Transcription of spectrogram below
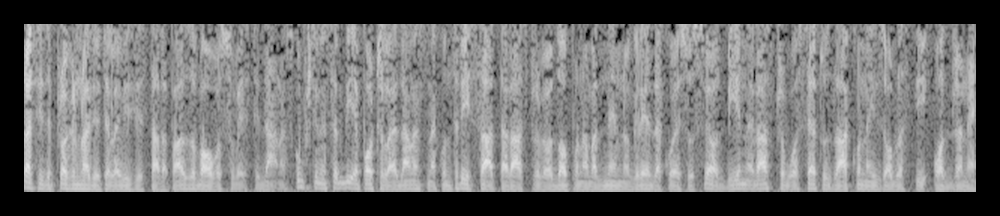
Pratite program radio televizije Stara Pazova, ovo su vesti dana. Skupština Srbije počela je danas nakon tri sata rasprave o dopunama dnevnog reda koje su sve odbijene, raspravu o setu zakona iz oblasti odbrane.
